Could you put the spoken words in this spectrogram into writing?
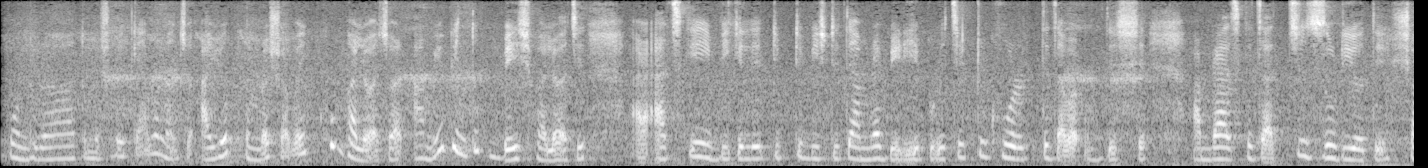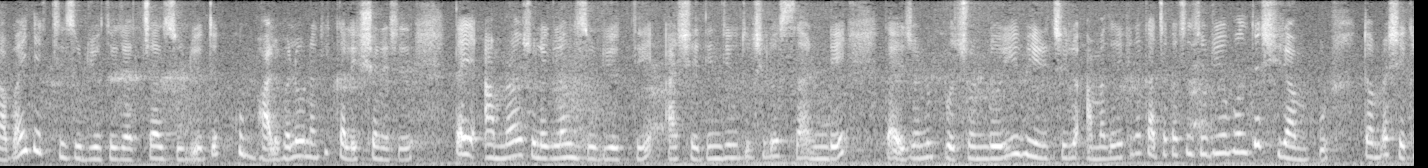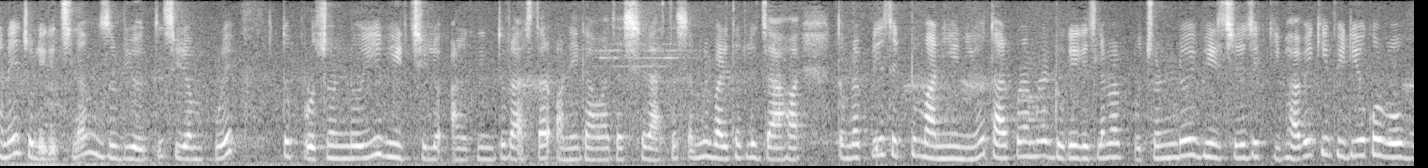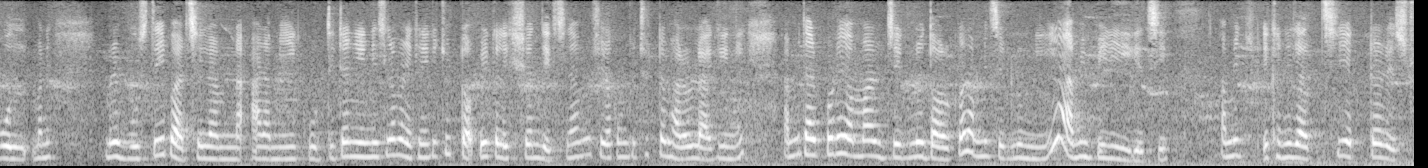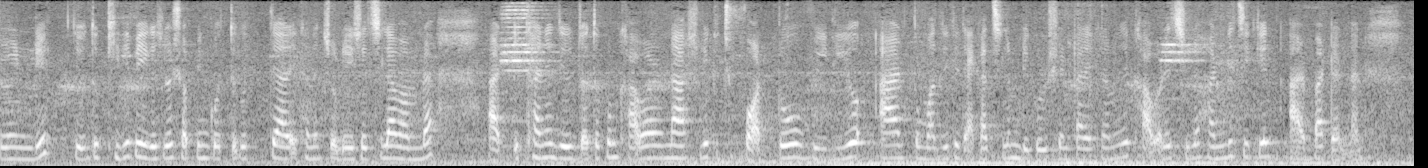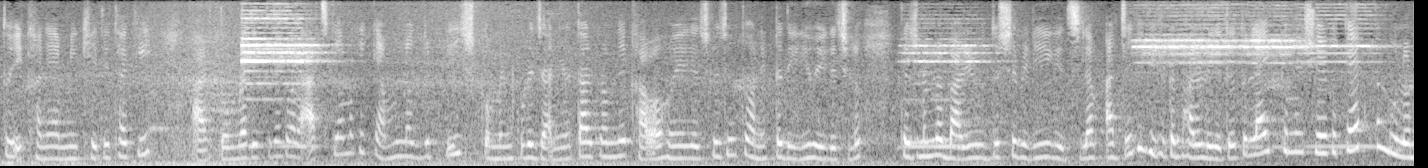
বন্ধুরা, তোমরা সবাই কেমন আছো? আই হোপ তোমরা সবাই খুব ভালো আছো আর আমিও কিন্তু বেশ ভালো আছি। আর আজকে এই বিকেলে টিপটি বৃষ্টিতে আমরা বেরিয়ে পড়েছি একটু ঘুরতে যাওয়ার উদ্দেশ্যে। আমরা আজকে যাচ্ছি জুডিওতে সবাই দেখছি জুডিওতে যাচ্ছে আর জুডিওতে খুব ভালো ভালো নাকি কালেকশন এসেছে। তাই আমরাও চলে গেলাম জুডিওতে আর সেদিন যেহেতু ছিল সানডে তাই জন্য প্রচণ্ডই ভিড় ছিল। আমাদের এখানে কাছাকাছি জুডিও বলতে শ্রীরামপুর। তো আমরা সেখানেই চলে গেছিলাম জুডিওতে শ্রীরামপুরে। তো প্রচণ্ডই ভিড় ছিল আর কিন্তু রাস্তার অনেক আওয়াজ আসছে রাস্তার সামনে বাড়ি থাকলে যা হয়, তোমরা প্লিজ একটু মানিয়ে নিও। তারপর আমরা ঢুকে গেছিলাম আর প্রচণ্ডই ভিড় ছিল যে কীভাবে কি ভিডিও করব বল মানে মানে বুঝতেই পারছিলাম না। আর আমি এই কুর্তিটা নিয়ে নিয়েছিলাম আর এখানে কিছু টপের কালেকশন দেখছিলাম। সেরকম কিছু একটা ভালো লাগেনি। আমি তারপরে আমার যেগুলো দরকার আমি সেগুলো নিয়ে আমি বেরিয়ে গেছি। আমি এখানে যাচ্ছি একটা রেস্টুরেন্টে যেহেতু খিদে পেয়ে গেছিল শপিং করতে করতে, আর এখানে চলে এসেছিলাম আমরা। আর এখানে যে যতক্ষণ খাবার না আসলে কিছু ফটো ভিডিও আর তোমাদেরকে দেখাচ্ছিলাম ডেকোরেশনটা আর এখানে আমাদের খাবারে ছিল হান্ডি চিকেন আর বাটার নান তো এখানে আমি খেতে থাকি। আর তোমরা দেখতে থাকো, আর আজকে আমাকে কেমন লাগবে প্লিজ কমেন্ট করে জানিও। তারপর আমাদের খাওয়া হয়ে গেছিল, যেহেতু অনেকটা দেরি হয়ে গেছিল, তাই জন্য আমরা বাড়ির উদ্দেশ্যে বেরিয়ে গেছিলাম। আর যদি ভিডিওটা ভালো লেগে তো লাইক কমেন্ট শেয়ার করতে একদম ভুলো না।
